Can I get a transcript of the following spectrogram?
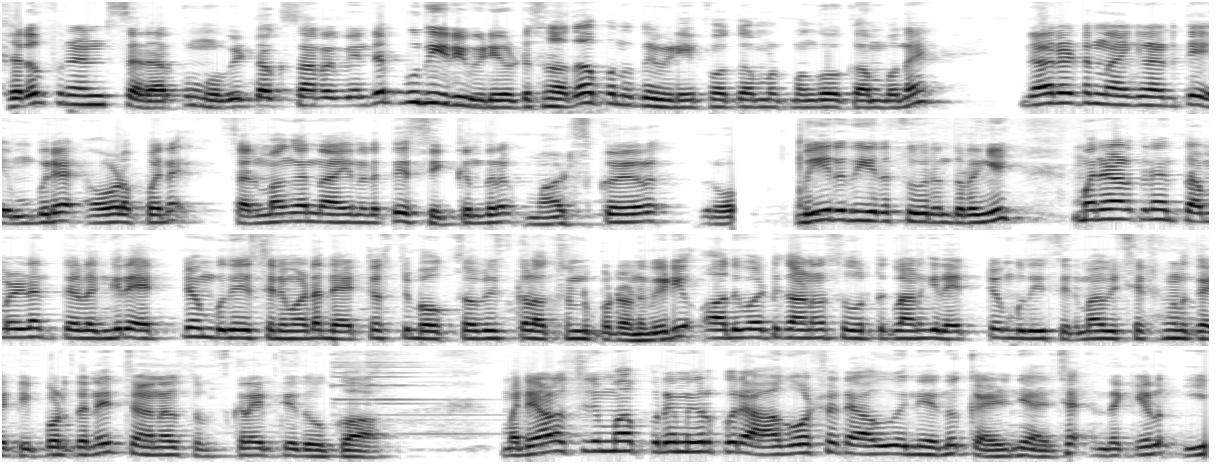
ഹലോ ഫ്രണ്ട്സ് എല്ലാവർക്കും മൂവി ടോക്സ് അറിവിന്റെ പുതിയൊരു വീഡിയോ ഇട്ട് സാധാ അപ്പം ഇന്നത്തെ വീഡിയോ ഇപ്പോൾ നമ്മൾ പങ്കുവെക്കാൻ പോകുന്നത് ലാലേട്ടൻ നായകനടുത്ത് എമ്പുര അതോടൊപ്പം സൽമാൻ ഖാൻ നായകനടുത്ത് സിക്കന്ദർ മാർട്ട് സ്ക്വയർ വീരധീര സൂര്യൻ തുടങ്ങി മലയാളത്തിലെ തമിഴിലെ തെലുങ്കിലെ ഏറ്റവും പുതിയ സിനിമയുടെ ലേറ്റസ്റ്റ് ബോക്സ് ഓഫീസ് കളക്ഷൻ റിപ്പോർട്ടാണ് വീഡിയോ ആദ്യമായിട്ട് കാണുന്ന സുഹൃത്തുക്കളാണെങ്കിൽ ഏറ്റവും പുതിയ സിനിമാ വിശേഷങ്ങൾക്കായിട്ട് ഇപ്പോൾ തന്നെ ചാനൽ സബ്സ്ക്രൈബ് ചെയ്ത് നോക്കുക. മലയാള സിനിമാ പ്രേമികൾക്ക് ഒരു ആഘോഷ രാവ് തന്നെയായിരുന്നു കഴിഞ്ഞ ആഴ്ച. എന്തൊക്കെയാണ്? ഈ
